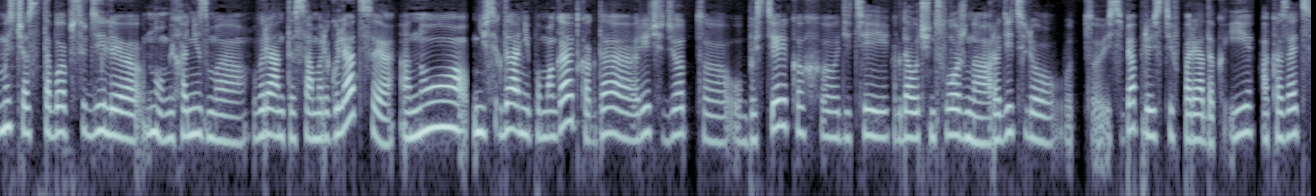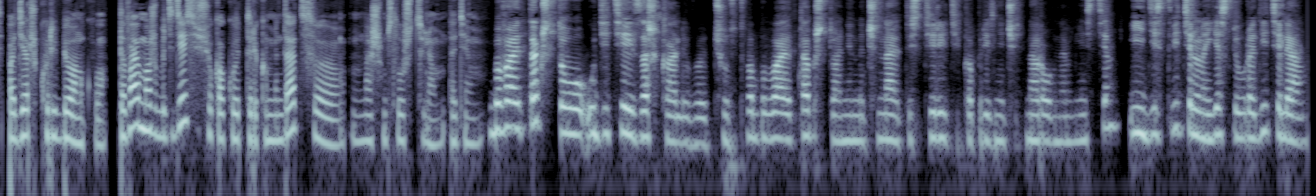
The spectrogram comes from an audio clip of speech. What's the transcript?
Мы сейчас с тобой обсудили ну, механизмы, варианты саморегуляции, но не всегда они помогают, когда речь идет э, об истериках э, детей, когда очень сложно родителю вот себя привести в порядок и оказать поддержку ребенку. Давай, может быть, здесь еще какую-то рекомендацию нашим слушателям дадим. Бывает так, что у детей зашкаливают чувства, бывает так, что они начинают истерить и капризничать на ровном месте. И действительно, если у родителя,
